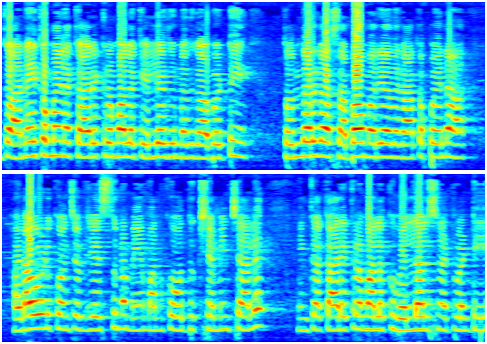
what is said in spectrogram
ఇంకా అనేకమైన కార్యక్రమాలకు వెళ్ళేది ఉన్నది కాబట్టి తొందరగా సభా మర్యాద కాకపోయినా హడావుడి కొంచెం చేస్తున్నాం ఏమనుకోవద్దు క్షమించాలి. ఇంకా కార్యక్రమాలకు వెళ్ళాల్సినటువంటి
